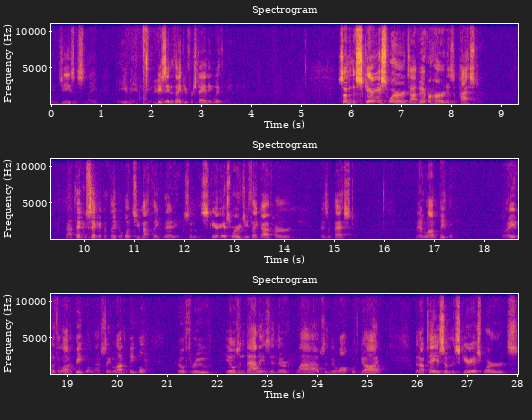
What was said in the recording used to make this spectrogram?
In Jesus' name, amen. amen. Be seated. Thank you for standing with me some of the scariest words I've ever heard as a pastor. Now, take a second to think of what you might think that is. Some of the scariest words you think I've heard as a pastor. Met a lot of people, prayed with a lot of people. I've seen a lot of people go through hills and valleys in their lives and their walk with God. But I'll tell you some of the scariest words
